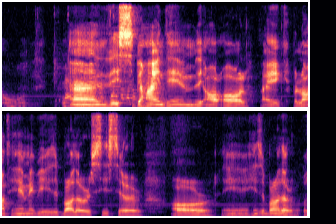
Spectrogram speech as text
สูงและ and this behind him they are all like belong to him maybe his brother sister or eh, his brother or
